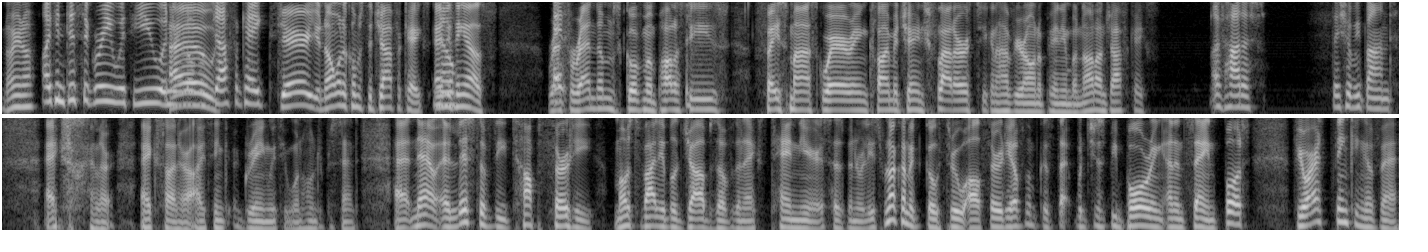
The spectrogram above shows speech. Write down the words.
No, you're not. I can disagree with you and your love How of Jaffa cakes. dare you? Not when it comes to Jaffa cakes. No. Anything else? Referendums, government policies, face mask wearing, climate change, flat earths. You can have your own opinion, but not on Jaffa cakes. I've had it. They should be banned. Exiler, Exiler, I think agreeing with you 100%. Uh, now, a list of the top 30 most valuable jobs over the next 10 years has been released. We're not going to go through all 30 of them because that would just be boring and insane. But if you are thinking of uh,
